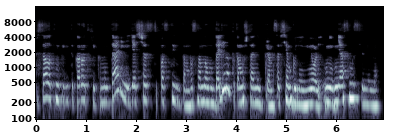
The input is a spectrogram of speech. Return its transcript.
писала к ним какие-то короткие комментарии. Я сейчас эти посты там в основном удалила, потому что они прям совсем были не, не, неосмысленными,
